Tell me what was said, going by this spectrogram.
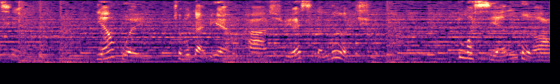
清苦，颜回却不改变他学习的乐趣。多么贤德啊，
